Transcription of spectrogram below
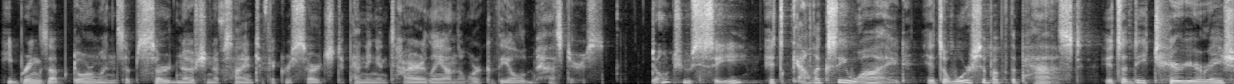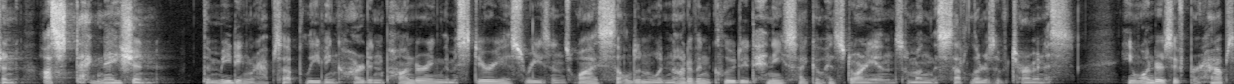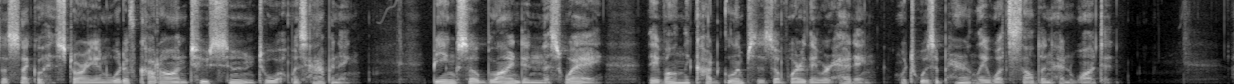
He brings up Dorwin's absurd notion of scientific research depending entirely on the work of the old masters. Don't you see? It's galaxy wide. It's a worship of the past. It's a deterioration, a stagnation. The meeting wraps up, leaving Hardin pondering the mysterious reasons why Seldon would not have included any psychohistorians among the settlers of Terminus. He wonders if perhaps a psychohistorian would have caught on too soon to what was happening. Being so blind in this way, they've only caught glimpses of where they were heading, which was apparently what Seldon had wanted.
